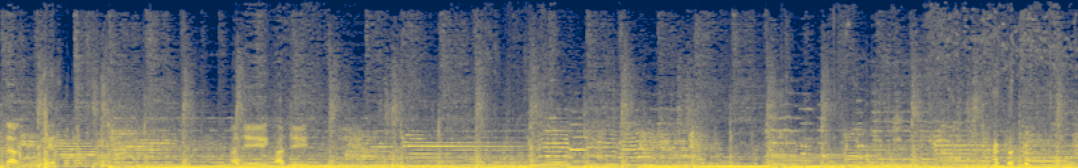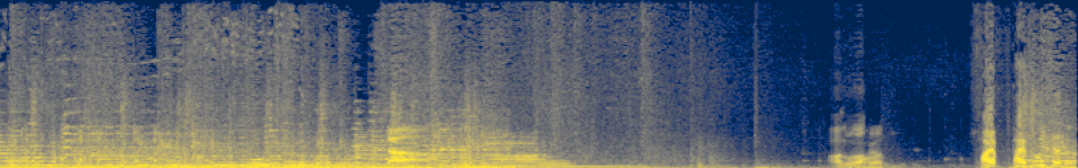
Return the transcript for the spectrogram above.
그냥 동시에서는 아직 아직 아직 자. 안 오나? 돼 밟, 밟고 있어야 되나?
